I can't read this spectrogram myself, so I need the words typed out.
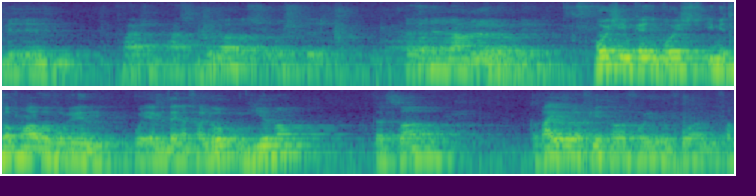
mit dem falschen Pass Müller ausgerüstet, dass er dem Namen Müller überlebt? Wo ich ihn, kenn- wo ich ihn getroffen habe, wo, wir ihn, wo er mit seiner Verlobten hier war, das war drei oder vier Tage vor ihm, bevor er die hat.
